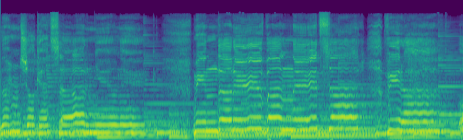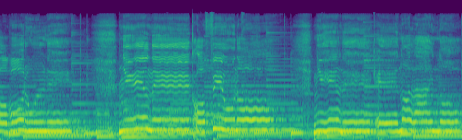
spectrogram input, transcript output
nem csak egyszer nyílnék. Minden évben négyszer virágba borulnék Nyílnék a fiúnak, nyílnék én a lánynak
